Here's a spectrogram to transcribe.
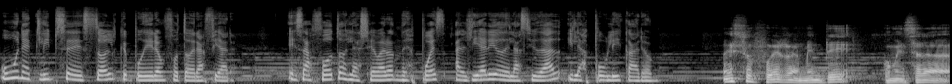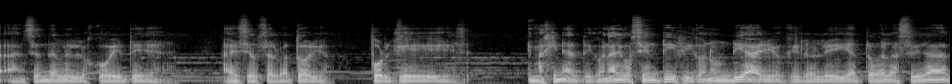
hubo un eclipse de sol que pudieron fotografiar. Esas fotos las llevaron después al diario de la ciudad y las publicaron. Eso fue realmente comenzar a, encenderle los cohetes a ese observatorio, porque Imagínate, con algo científico, en un diario que lo leía toda la ciudad,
